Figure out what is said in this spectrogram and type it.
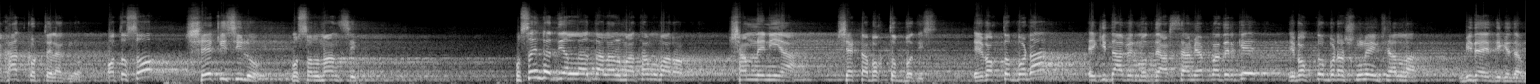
আঘাত করতে লাগল। অথচ সে কি ছিল? মুসলমান ছিল। হুসাইন রাদি আল্লাহ তালার মাথা মুবারক সামনে নিয়া সে একটা বক্তব্য দিস এই বক্তব্যটা এই কিতাবের মধ্যে আসছে। আমি আপনাদেরকে এই বক্তব্যটা শুনে ইনশাআল্লাহ বিদায়ের দিকে যাব।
